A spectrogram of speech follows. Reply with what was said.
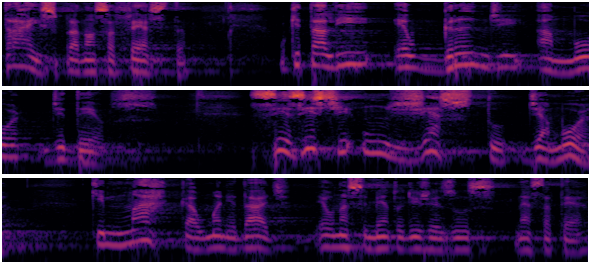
traz para a nossa festa. O que está ali é o grande amor de Deus. Se existe um gesto de amor que marca a humanidade, é o nascimento de Jesus nessa terra.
